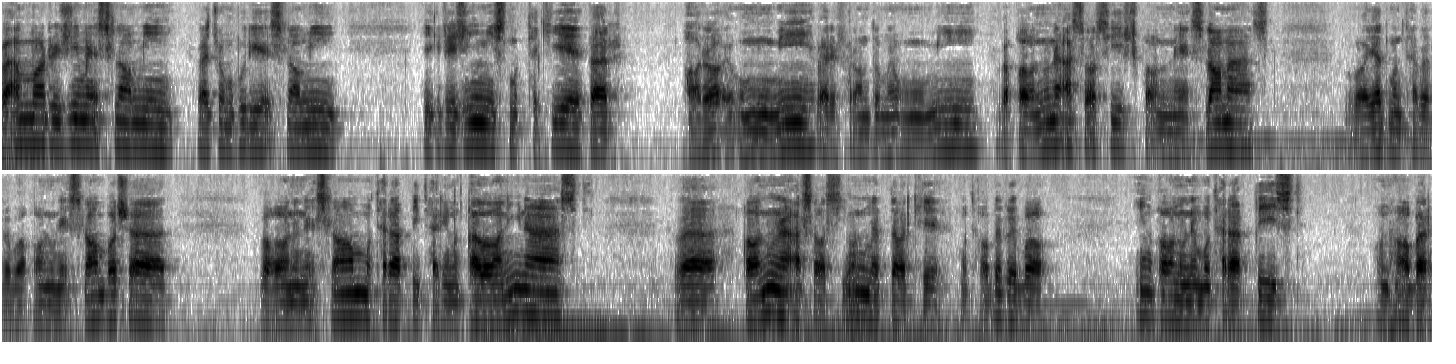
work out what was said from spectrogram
و اما رژیم اسلامی و جمهوری اسلامی یک رژیمی است متکیه بر آراء عمومی و رفراندوم عمومی و قانون اساسیش قانون اسلام است. باید منطبق با قانون اسلام باشد و قانون اسلام مترقی ترین قوانین است و قانون اساسی اون مقدار که مطابق با این قانون مترقی است اونها بر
